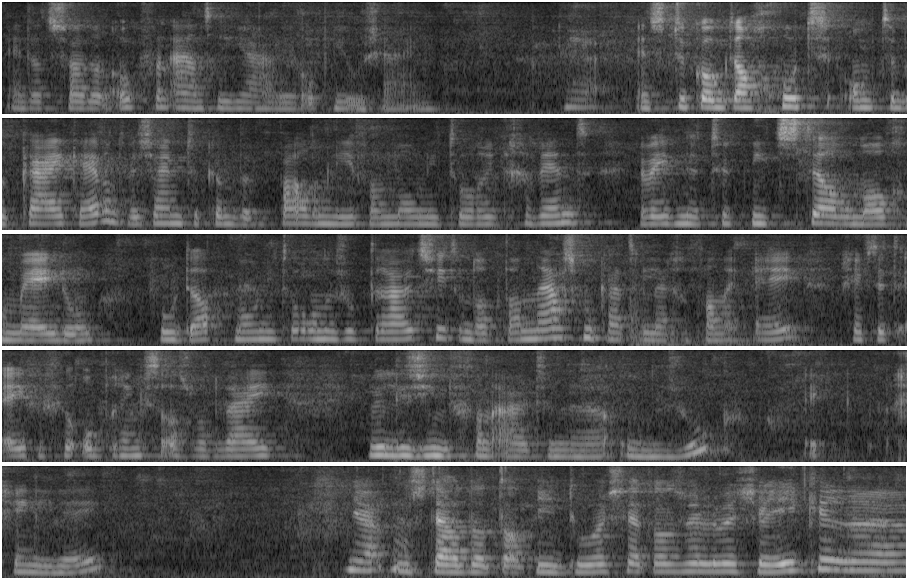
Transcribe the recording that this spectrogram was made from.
En dat zou dan ook voor een aantal jaar weer opnieuw zijn. Ja. En het is natuurlijk ook dan goed om te bekijken, hè, want we zijn natuurlijk een bepaalde manier van monitoring gewend. We weten natuurlijk niet, stel we mogen meedoen, hoe dat monitoronderzoek eruit ziet. Om dat dan naast elkaar te leggen van, hé, geeft dit evenveel opbrengst als wat wij willen zien vanuit een uh, onderzoek? Geen idee. Ja, en stel dat dat niet doorzet, dan zullen we zeker uh,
